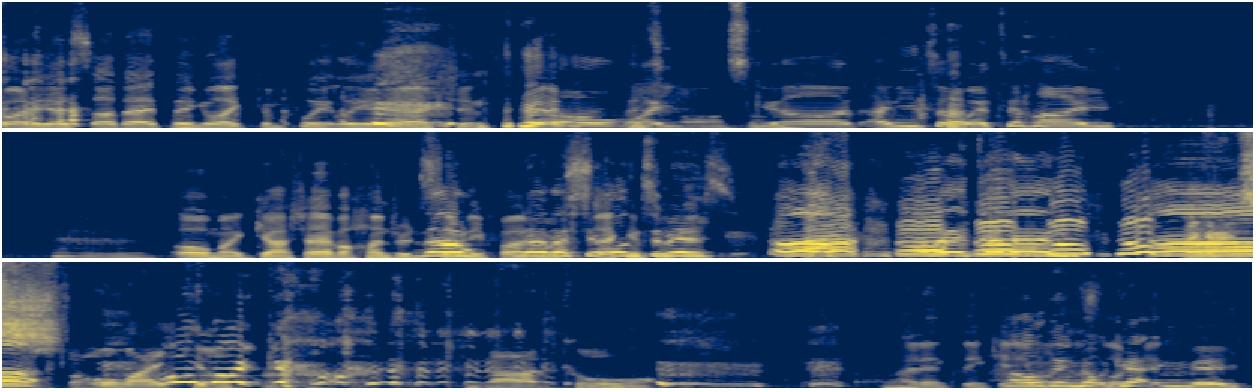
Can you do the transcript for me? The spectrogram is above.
funny. I saw that thing like completely in action. Oh my awesome. god. I need somewhere to hide. oh my gosh, I have No, 175 no, more they're still seconds onto of me. this. Ah, Ah, I'm ah, at a dead no, end. no, no. That Ah. guy stole my Oh kill. my bro. god. Not cool. I didn't think How are anyone they was not looking. getting me?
